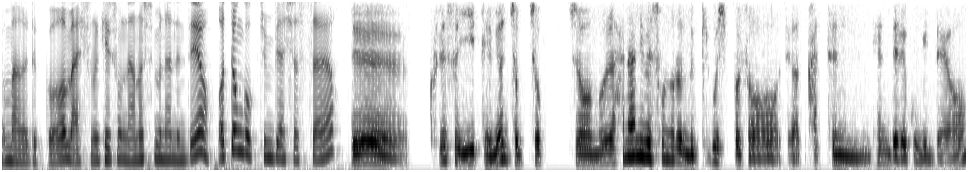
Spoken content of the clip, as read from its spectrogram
음악을 듣고 말씀을 계속 나눴으면 하는데요. 어떤 곡 준비하셨어요? 네. 그래서 이 대면 접촉점을 하나님의 손으로 느끼고 싶어서 제가 같은 핸델의 곡인데요.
